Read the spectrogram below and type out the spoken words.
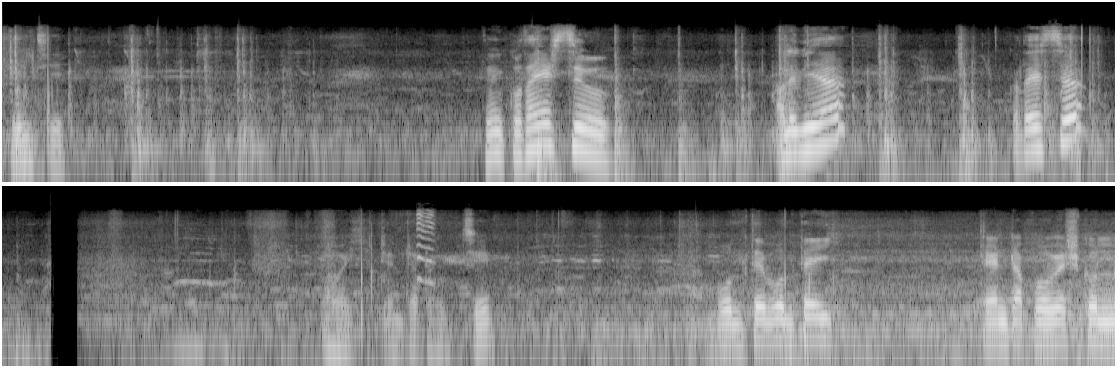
খেলছে। তুমি কোথায় এসছো? অলিভিয়া, কোথায় এসছো? ওই ট্রেনটা ঢুকছে। বলতে বলতেই ট্রেনটা প্রবেশ করল।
